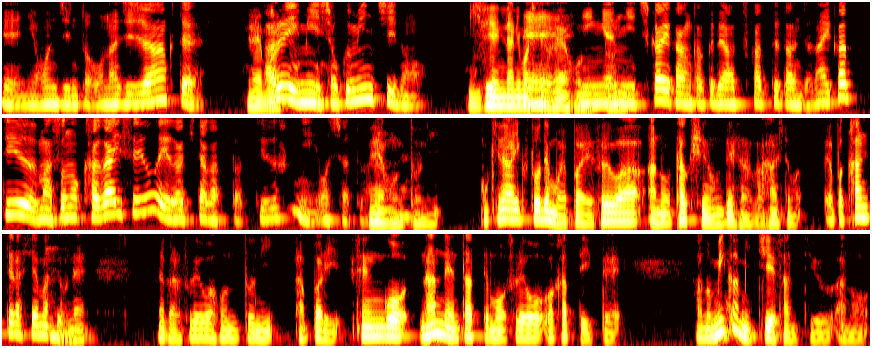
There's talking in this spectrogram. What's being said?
えー日本人と同じじゃなくて、ねまあある意味植民地の、犠牲になりましたよね、えー人間に近い感覚で扱ってたんじゃないかっていう、まあ、その加害性を描きたかったっていうふうにおっしゃってましたね。ね。本当に。沖縄行くとでもやっぱりそれはあのタクシーの運転手さんとか話してもやっぱ感じてらっしゃいますよね、だからそれは本当にやっぱり戦後何年経ってもそれを分かっていてあの三上千恵さんっていうあの、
